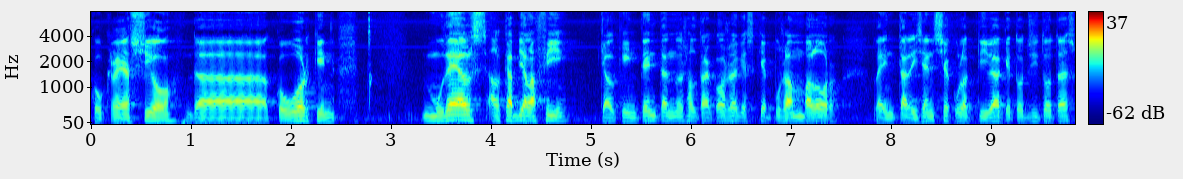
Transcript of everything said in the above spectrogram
cocreació, de coworking, models, al cap i a la fi, que el que intenten no és altra cosa que és que posar en valor la intel·ligència col·lectiva que tots i totes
